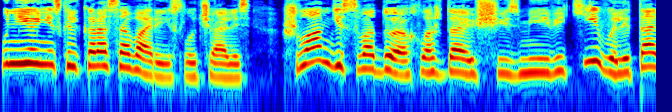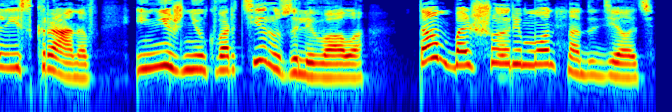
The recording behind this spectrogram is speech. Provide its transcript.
У нее несколько раз аварии случались. Шланги с водой, охлаждающие змеевики, вылетали из кранов, и нижнюю квартиру заливало. Там большой ремонт надо делать.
